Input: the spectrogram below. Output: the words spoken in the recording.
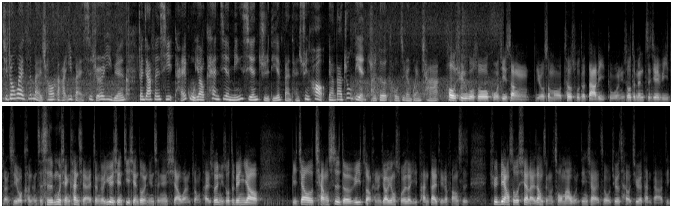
其中外资买超达一百四十二亿元。专家分析，台股要看见明显止跌反弹讯号，两大重点值得投资人观察。后续如果说国际上有什么特殊的大力度，你说这边直接。V 转是有可能，只是目前看起来整个月线、季线都已经呈现下弯状态，所以你说这边要比较强势的 V 转，可能就要用所谓的以盘代跌的方式。去量缩下来，让整个筹码稳定下来之后，我觉得才有机会谈打底。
